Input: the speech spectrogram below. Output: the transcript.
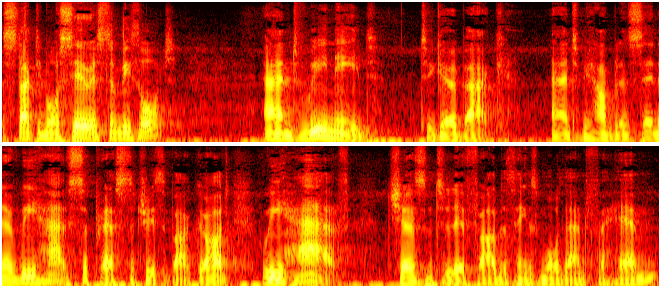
slightly more serious than we thought? And we need to go back and to be humble and say, no, we have suppressed the truth about God. We have chosen to live for other things more than for Him.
